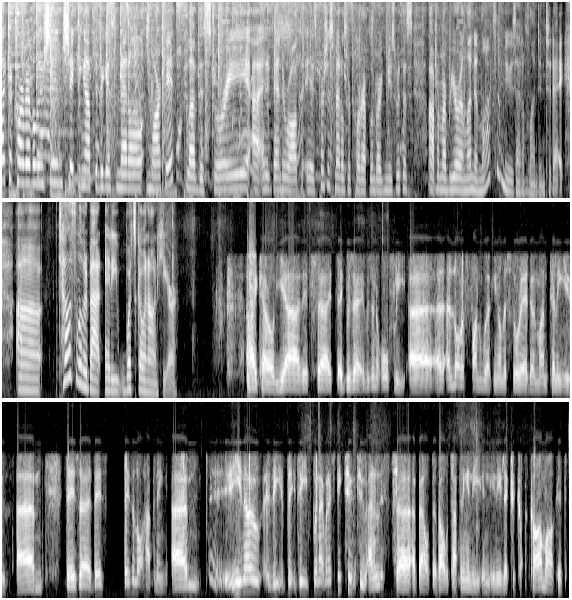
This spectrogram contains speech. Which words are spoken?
electric car revolution shaking up the biggest metal markets. Love this story. Uh, Eddie van der Walt is precious metals reporter at Bloomberg News with us uh, from our bureau in London. Lots of news out of London today. Uh, tell us a little bit about Eddie. What's going on here? Hi, Carol. Yeah, it's uh, it, it, was a, it was an awfully uh, a, a, lot of fun working on this story. I don't mind telling you. Um, there's a, there's there's a lot happening. Um, you know, the, the, the, when I when I speak to to analysts uh, about about what's happening in the in, in the electric car market,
